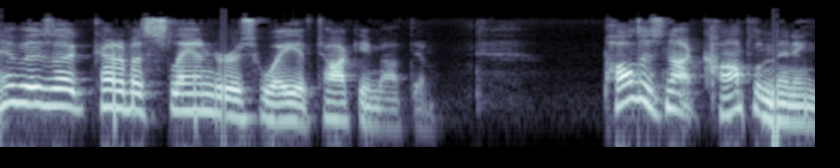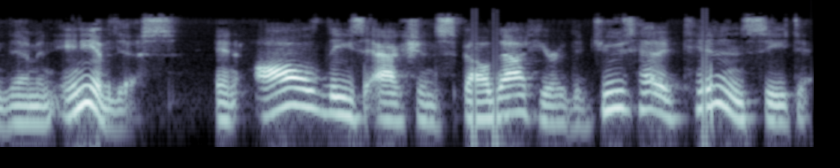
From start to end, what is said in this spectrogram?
It was a kind of a slanderous way of talking about them. Paul is not complimenting them in any of this. In all these actions spelled out here, the Jews had a tendency to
